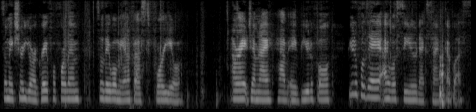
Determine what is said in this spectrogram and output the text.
So make sure you are grateful for them so they will manifest for you. All right, Gemini, have a beautiful, beautiful day. I will see you next time. God bless.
